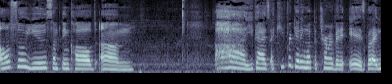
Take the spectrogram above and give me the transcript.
also use something called, um, ah, you guys, I keep forgetting what the term of it is, but I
